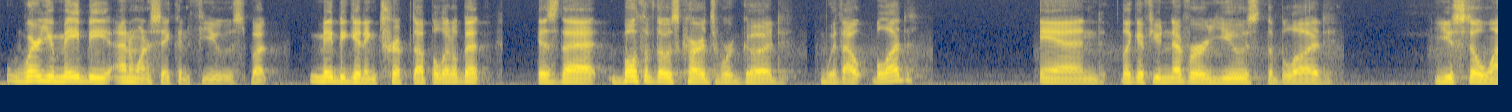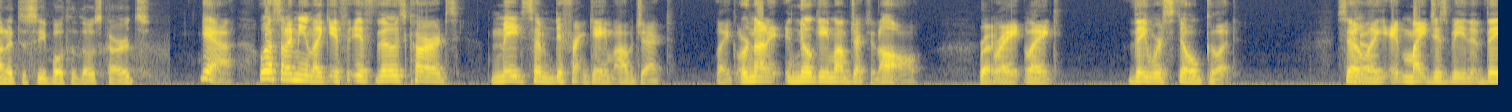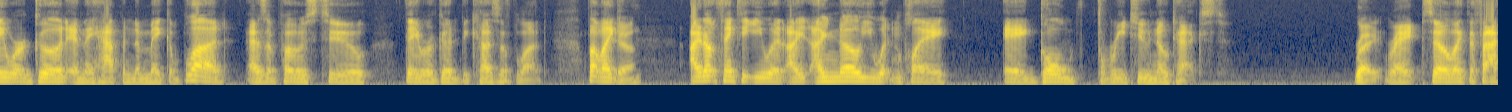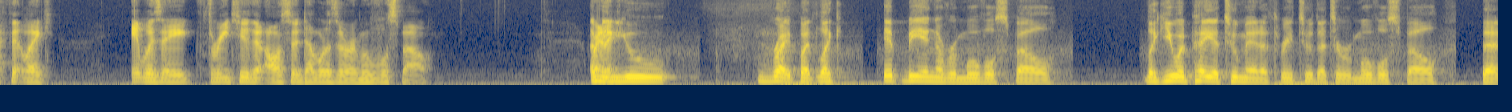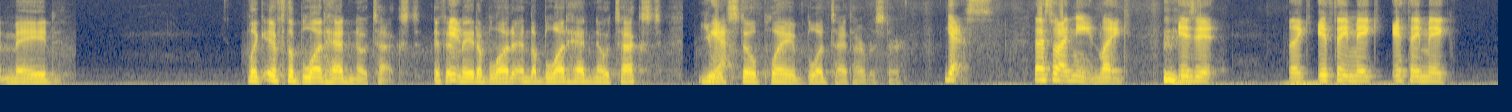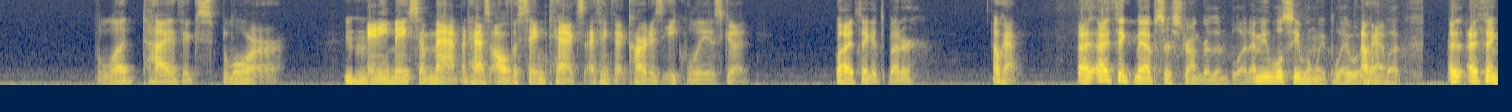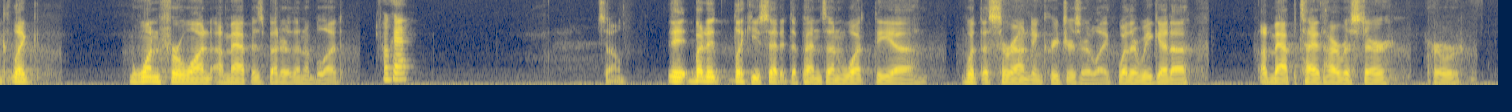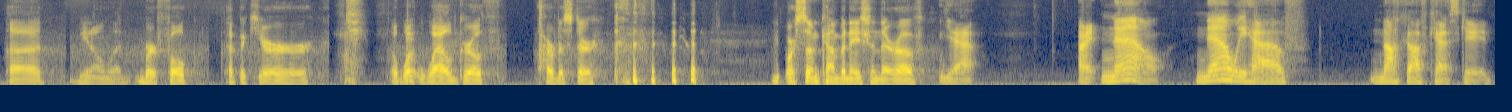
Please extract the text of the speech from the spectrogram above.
where you may be, I don't want to say confused, but maybe getting tripped up a little bit is that both of those cards were good without blood. And like if you never used the blood, you still wanted to see both of those cards. Yeah. Well, that's what I mean. Like, if if those cards made some different game object, like, or not no game object at all, Right. right? Like, they were still good. So, Yeah. like, it might just be that they were good and they happened to make a blood, as opposed to they were good because of blood. But like, Yeah. I don't think that you would. I I know you wouldn't play a gold three two no text. Right. right? So like the fact that like it was a three two that also doubled as a removal spell. I Right, mean, like- you. Right, but like it being a removal spell, like you would pay a two mana three two that's a removal spell that made. Like if the blood had no text, if it, It- made a blood and the blood had no text, you Yeah. would still play Bloodtithe Harvester. Yes, that's what I mean. Like, is it like if they make if they make Bloodtithe Explorer Mm-hmm. and he makes a map and has all the same text, I think that card is equally as good. I think it's better. Okay. I, I think maps are stronger than blood. I mean, we'll see when we play with Okay. them, but I, I think like one for one, a map is better than a blood. Okay. So, it, but it like you said, it depends on what the uh, what the surrounding creatures are like. Whether we get a a map tithe harvester or uh, you know a merfolk epicure or a wi- wild growth harvester or some combination thereof. Yeah. All right. Now, now we have knockoff Cascade.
